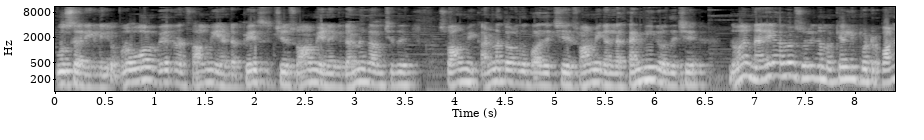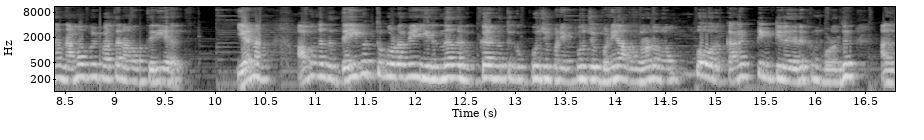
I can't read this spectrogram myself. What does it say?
பூசாரிகள் எவ்வளவோ பேர் நான் சுவாமி என்கிட்ட பேசிச்சு சுவாமி எனக்கு கண்ணு காமிச்சது சுவாமி கண்ணை திறந்து பார்த்துச்சு சுவாமி கண்ணில் கண்ணீர் வந்துச்சு. இந்த மாதிரி நிறைய பேர் சொல்லி நம்ம கேள்விப்பட்டிருப்பாங்க நம்ம போய் பார்த்தா நமக்கு தெரியாது. ஏன்னா அவங்க அந்த தெய்வத்து கூடவே இருந்து அந்த விக்கிரகத்துக்கு பூஜை பண்ணி பூஜை பண்ணி அவங்களோட ரொம்ப ஒரு கனெக்டிவிட்டியில இருக்கும் பொழுது அந்த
